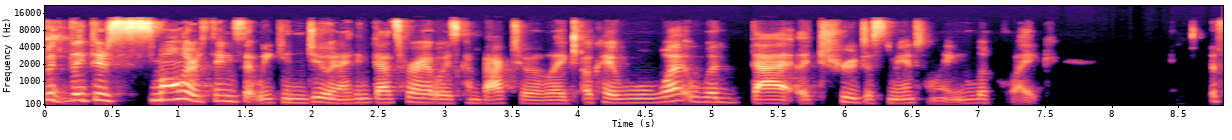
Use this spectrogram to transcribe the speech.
But like there's smaller things that we can do and i think that's where i always come back to of like okay well what would that like true dismantling look like? If,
